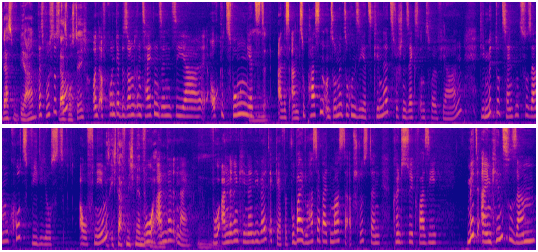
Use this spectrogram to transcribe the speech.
Das, ja, Das wusstest das du? wusste ich. Und aufgrund der besonderen Zeiten sind sie ja auch gezwungen, jetzt Mhm. alles anzupassen. Und somit suchen sie jetzt Kinder zwischen sechs und zwölf Jahren, die mit Dozenten zusammen Kurzvideos aufnehmen. Also ich darf nicht mehr wo mitmachen. andere, nein, wo anderen Kindern die Welt erklärt wird. Wobei, du hast ja bald einen Masterabschluss, dann könntest du dir quasi mit einem Kind zusammen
